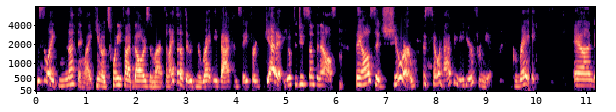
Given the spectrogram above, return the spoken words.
this is like nothing, like, you know, $25 a month. And I thought they were going to write me back and say, forget it. You have to do something else. They all said, sure. We're so happy to hear from you. Great. And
